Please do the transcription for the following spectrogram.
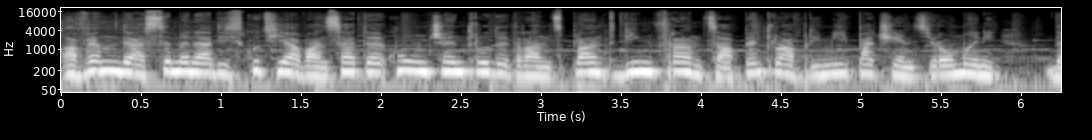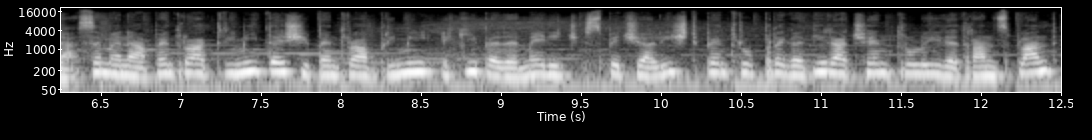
Avem de asemenea discuții avansată cu un centru de transplant din Franța pentru a primi pacienți români, de asemenea pentru a trimite și pentru a primi echipe de medici specialiști pentru pregătirea centrului de transplant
